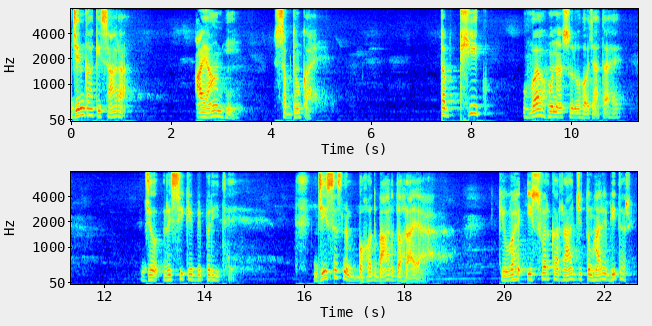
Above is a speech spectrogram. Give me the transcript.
जिनका कि सारा आयाम ही शब्दों का है। तब ठीक वह होना शुरू हो जाता है जो ऋषि के विपरीत है। जीसस ने बहुत बार दोहराया कि वह ईश्वर का राज्य तुम्हारे भीतर है।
